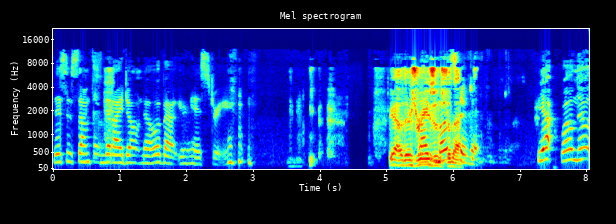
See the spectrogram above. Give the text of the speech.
This is something that I don't know about your history. Yeah, there's like reasons for that. Yeah, well, no,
